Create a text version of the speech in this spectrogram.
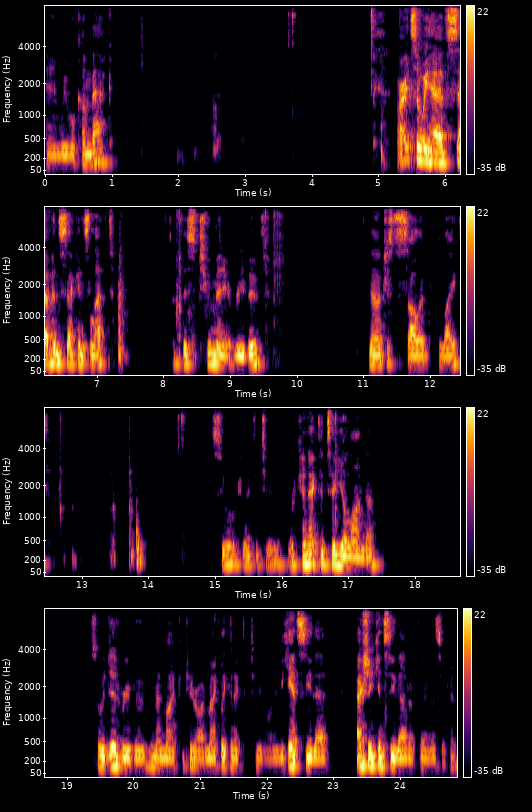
and we will come back. All right, so we have seven seconds left of this two minute reboot. Now just solid light. Let's see what we're connected to. We're connected to Yolanda. So we did reboot and then my computer automatically connected to Yolanda. You can't see that. Actually, you can see that up there. That's okay.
